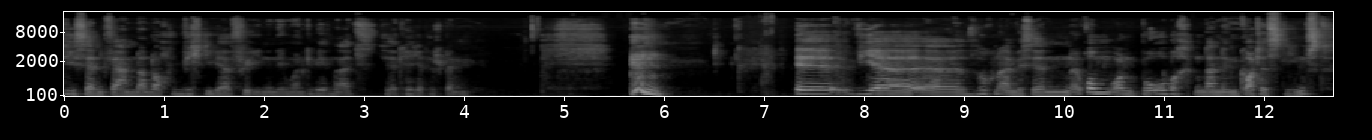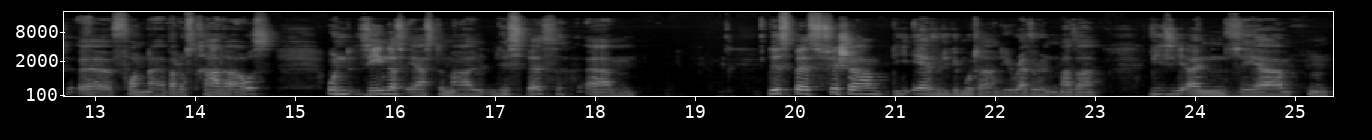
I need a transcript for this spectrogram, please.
die Cent wären dann doch wichtiger für ihn in dem Moment gewesen, als dieser Kirche zu spenden. äh, wir äh, suchen ein bisschen rum und beobachten dann den Gottesdienst äh, von einer Balustrade aus und sehen das erste Mal Lisbeth. Ähm, Lisbeth Fischer, die ehrwürdige Mutter, die Reverend Mother, wie sie einen sehr hm,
